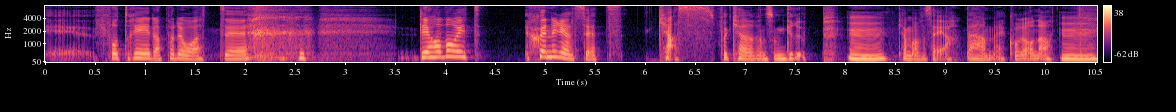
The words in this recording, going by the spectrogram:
eh, fått reda på då att eh, det har varit generellt sett kass för kören som grupp, Mm. kan man få säga. Det här med corona. Mm.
